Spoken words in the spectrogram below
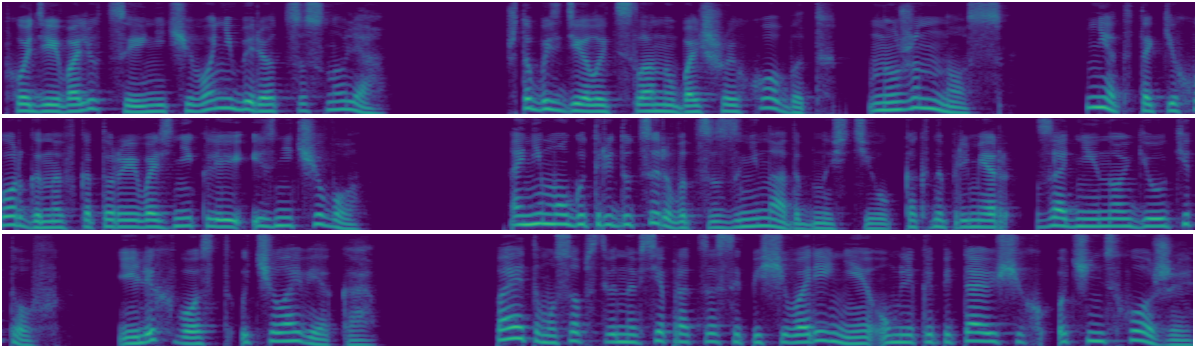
В ходе эволюции ничего не берется с нуля. Чтобы сделать слону большой хобот, нужен нос. Нет таких органов, которые возникли из ничего. Они могут редуцироваться за ненадобностью, как, например, задние ноги у китов или хвост у человека. Поэтому, собственно, все процессы пищеварения у млекопитающих очень схожи,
